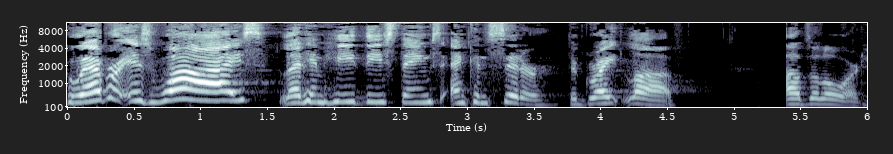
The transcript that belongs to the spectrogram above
Whoever is wise, let him heed these things and consider the great love of the Lord.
